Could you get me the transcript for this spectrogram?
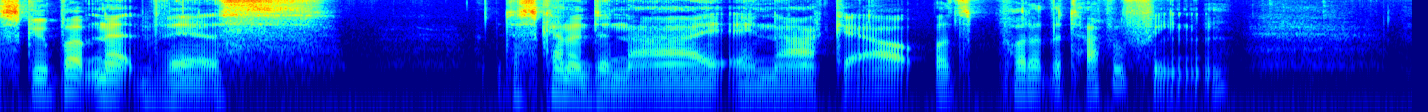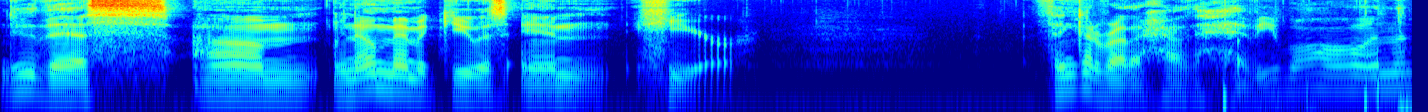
Scoop up net this. Just kind of deny a knockout. Let's put up the Tapu Fini. Do this. Um, we know Mimikyu is in here. Think I'd rather have the Heavy Ball in the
